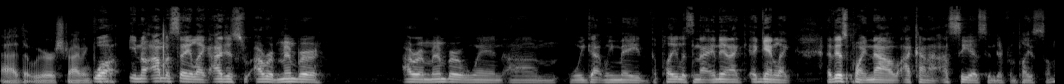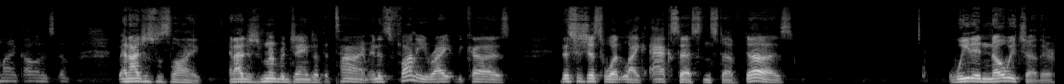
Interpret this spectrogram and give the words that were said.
uh, that we were striving for. Well you know i'm gonna say like i just i remember I remember when um we got we made the playlist and, I, and then I, again like at this point now I kind of I see us in different places. I'm like oh this stuff, and I just was like, and I just remember James at the time, and it's funny right? Because this is just what like access and stuff does. We didn't know each other.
